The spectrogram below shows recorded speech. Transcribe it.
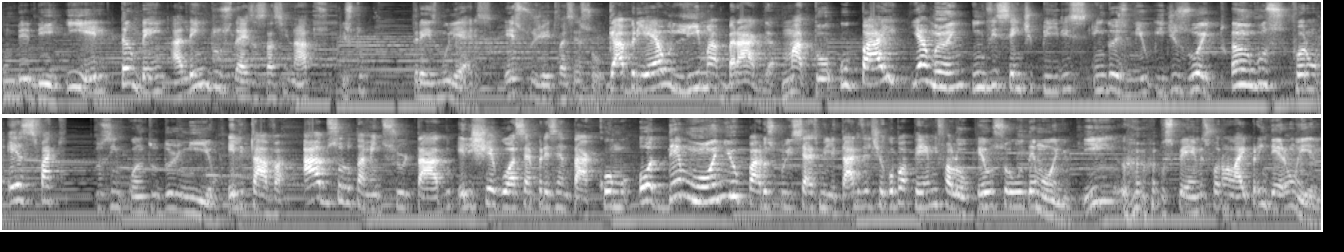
um bebê. E ele também, além dos 10 assassinatos, estuprou três mulheres. Esse sujeito vai ser solto. Gabriel Lima Braga matou o pai e a mãe em Vicente Pires em 2018. Ambos foram esfaqueados enquanto dormiam. Ele estava absolutamente surtado, ele chegou a se apresentar como o demônio para os policiais militares, ele chegou para a PM e falou, eu sou o demônio. E os PMs foram lá e prenderam ele.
